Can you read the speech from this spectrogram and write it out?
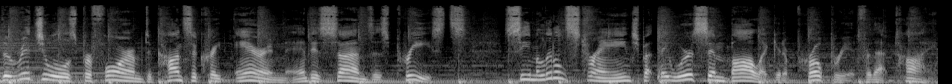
The rituals performed to consecrate Aaron and his sons as priests seem a little strange, but they were symbolic and appropriate for that time.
